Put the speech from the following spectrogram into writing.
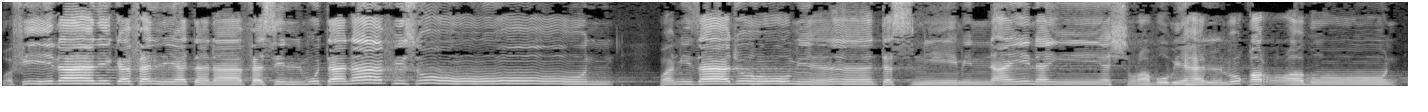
وفي ذلك فليتنافس المتنافسون ومزاجه من تسنيم عينا يشرب بها المقربون.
